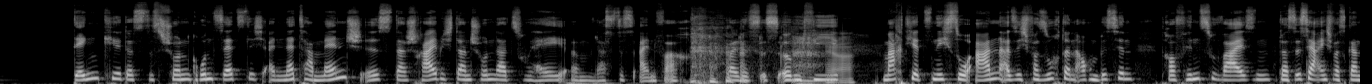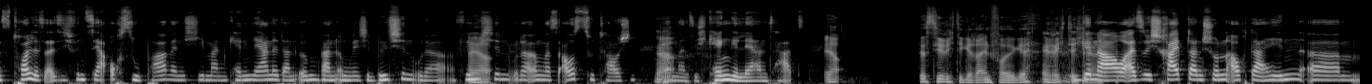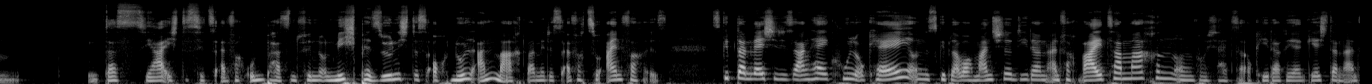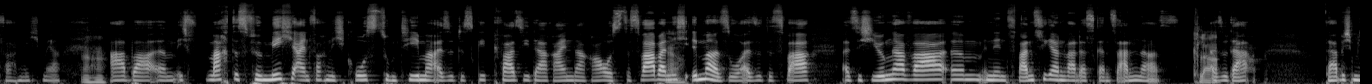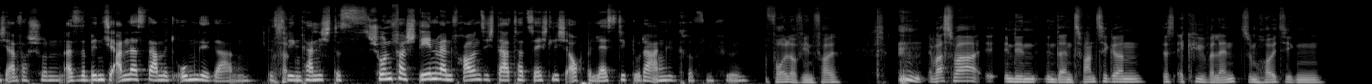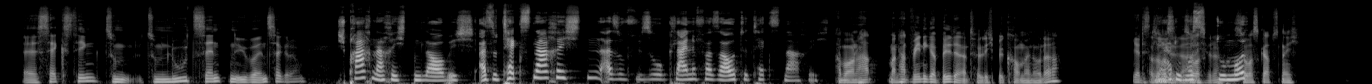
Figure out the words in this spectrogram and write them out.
denke, dass das schon grundsätzlich ein netter Mensch ist, da schreibe ich dann schon dazu, hey, ähm, lass das einfach, weil das ist irgendwie, Ja. Macht jetzt nicht so an. Also ich versuche dann auch ein bisschen darauf hinzuweisen, das ist ja eigentlich was ganz Tolles. Also ich finde es ja auch super, wenn ich jemanden kennenlerne, dann irgendwann irgendwelche Bildchen oder Filmchen oder irgendwas auszutauschen, Ja. wenn man sich kennengelernt hat. Ja. Das ist die richtige Reihenfolge. Ja, Richtig. Ja. Genau, also ich schreibe dann schon auch dahin, ähm, dass ja ich das jetzt einfach unpassend finde und mich persönlich das auch null anmacht, weil mir das einfach zu einfach ist. Es gibt dann welche, die sagen, hey, cool, okay. Und es gibt aber auch manche, die dann einfach weitermachen und wo ich halt sage, okay, da reagiere ich dann einfach nicht mehr. Aha. Aber ähm, ich mache das für mich einfach nicht groß zum Thema. Also das geht quasi da rein, da raus. Das war aber Ja. nicht immer so. Also das war, als ich jünger war, ähm, in den 20ern war das ganz anders. Klar. Also da, da habe ich mich einfach schon, also da bin ich anders damit umgegangen. Deswegen kann ich das schon verstehen, wenn Frauen sich da tatsächlich auch belästigt oder angegriffen fühlen. Voll, auf jeden Fall. Was war in, den, in deinen 20ern das Äquivalent zum heutigen äh, Sexting, zum, zum Nude-Senden über Instagram? Sprachnachrichten, glaube ich. Also Textnachrichten, also für so kleine versaute Textnachrichten. Aber man hat, man hat weniger Bilder natürlich bekommen, oder? Ja, das Also Ja, sowas, du sowas, musst- du musst- sowas gab's nicht.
